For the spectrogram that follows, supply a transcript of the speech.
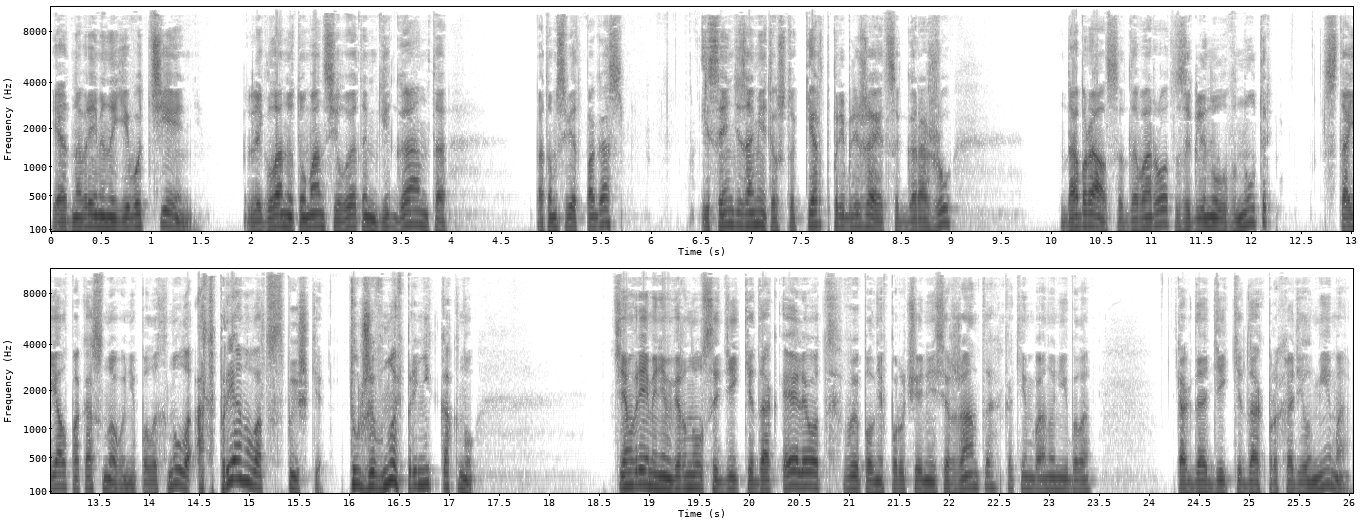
и одновременно его тень легла на туман силуэтом гиганта — Потом свет погас, и Сэнди заметил, что Керт приближается к гаражу, добрался до ворот, заглянул внутрь, стоял, пока снова не полыхнуло, отпрянул от вспышки, тут же вновь приник к окну. Тем временем вернулся Дикки Дак Эллиот, выполнив поручение сержанта, каким бы оно ни было. Когда Дикки Дак проходил мимо,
